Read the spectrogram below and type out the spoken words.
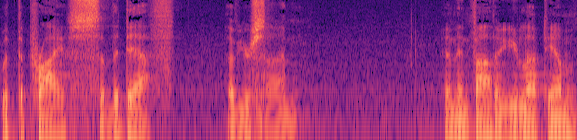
with the price of the death of your Son. And then, Father, you loved him.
